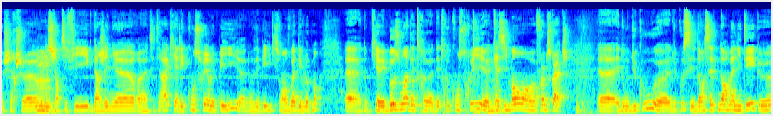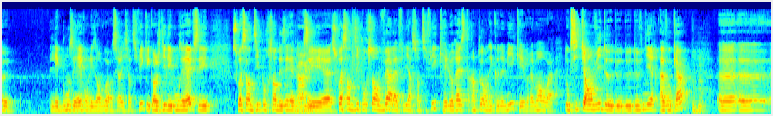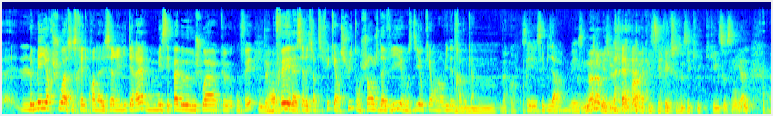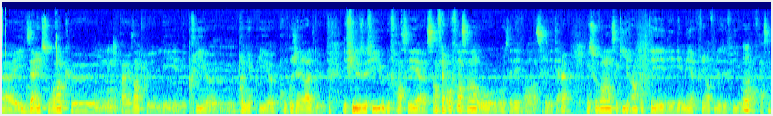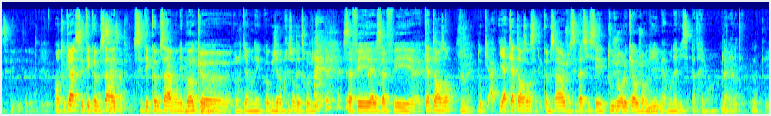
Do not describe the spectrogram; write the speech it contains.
chercheurs, Mhm. de scientifiques, d'ingénieurs, etc., qui allaient construire le pays, donc des pays qui sont en voie de développement. euh, donc qui avaient besoin d'être construits Mhm. quasiment from scratch. Euh, et donc du coup, euh, du coup, c'est dans cette normalité que les bons élèves, on les envoie en série scientifique. Et quand je dis les bons élèves, c'est 70% des élèves. Donc Ah oui. c'est euh, 70% vers la filière scientifique et le reste un peu en économique. Et vraiment, voilà. Donc si tu as envie de, de- de devenir avocat, Mhm. euh, euh, le meilleur choix, ce serait de prendre la série littéraire, mais c'est pas le choix que qu'on fait. On fait la série scientifique et ensuite on change d'avis et on se dit ok, on a envie d'être avocat. Hmm, D'accord. C'est c'est bizarre, mais c'est Non, non, mais je, je comprends. Et puis c'est quelque chose aussi qui, qui existe au Sénégal. Euh, ils arrivent souvent que, par exemple, les, les prix, euh, premiers prix euh, concours général de, de philosophie ou de français, euh, sans faire offense hein, aux, aux élèves en série littéraire, mais souvent ceux qui remportaient les, les meilleurs prix en philosophie ou Mm. en français, c'était les élèves de En tout cas, c'était comme ça. C'était comme ça à mon époque. Mhm. euh, quand je dis à mon époque, j'ai l'impression d'être vieux. ça fait ça fait euh, 14 ans. Ouais. Donc il y a- il y a 14 ans, c'était comme ça. Je sais pas si c'est toujours le cas aujourd'hui, Mhm. mais à mon avis, c'est pas très loin de la réalité. Mm. Ok.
